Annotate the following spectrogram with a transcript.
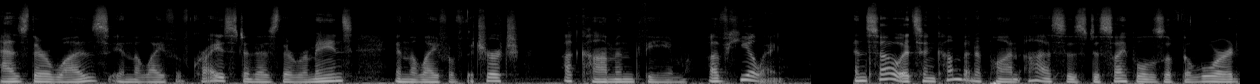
as there was in the life of Christ and as there remains in the life of the church, a common theme of healing. And so it's incumbent upon us as disciples of the Lord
